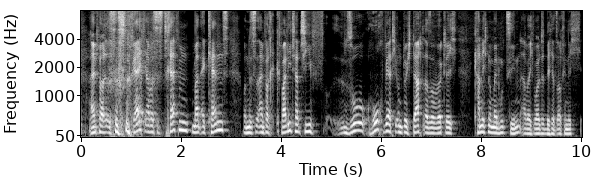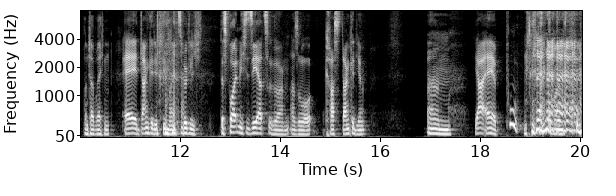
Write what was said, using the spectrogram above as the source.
einfach, es ist frech, aber es ist treffend, man erkennt's und es ist einfach qualitativ so hochwertig und durchdacht, also wirklich kann ich nur meinen Hut ziehen, aber ich wollte dich jetzt auch hier nicht unterbrechen. Ey, danke dir vielmals, wirklich. Das freut mich sehr zu hören. Also krass, danke dir. Ähm, ja, ey, puh. Danke, Mann.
